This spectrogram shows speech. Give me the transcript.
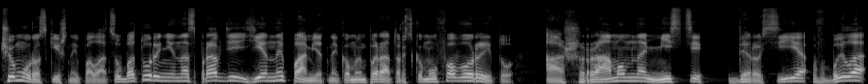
чому розкішний палац у Батурині насправді є не пам'ятником імператорському фавориту, а шрамом на місці, де Росія вбила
